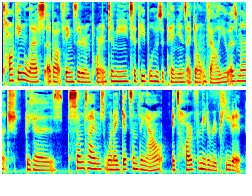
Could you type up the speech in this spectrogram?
talking less about things that are important to me to people whose opinions I don't value as much because sometimes when I get something out, it's hard for me to repeat it.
